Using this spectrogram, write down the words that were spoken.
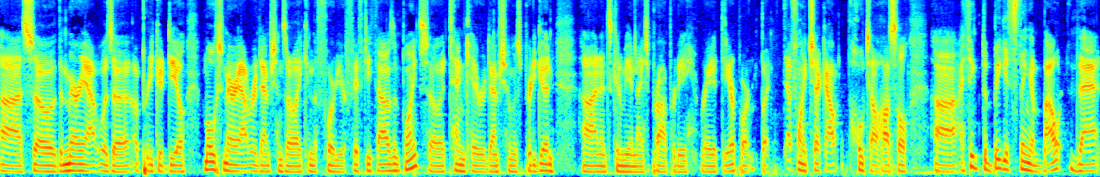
Uh, so the Marriott was a, a, pretty good deal. Most Marriott redemptions are like in the forty or fifty thousand points, so a ten k redemption was pretty good, uh, and it's going to be a nice property right at the airport. But definitely check out Hotel Hustle. Uh, I think the biggest thing about that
